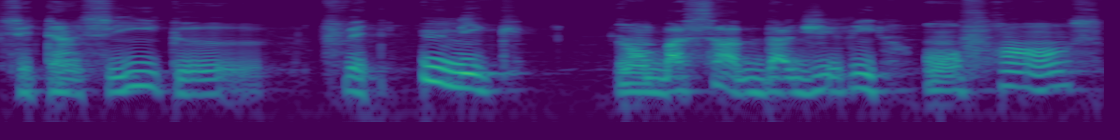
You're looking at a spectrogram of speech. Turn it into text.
C'est ainsi que, fait unique l'ambassade d'Algérie en France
